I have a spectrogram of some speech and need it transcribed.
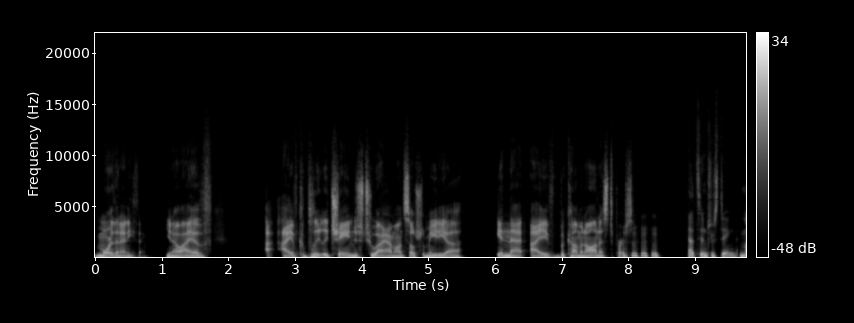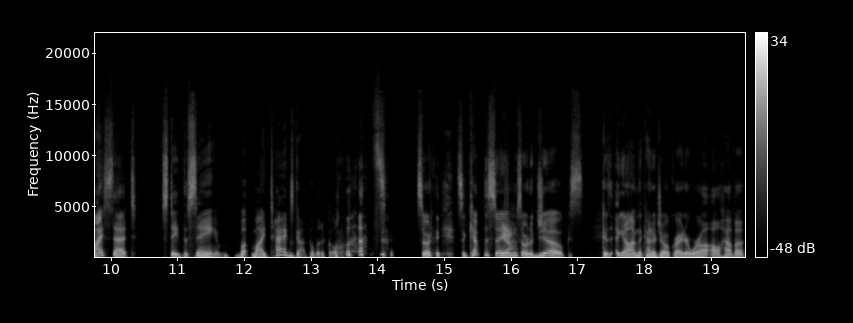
more than anything. You know, I have, I have completely changed who I am on social media in that I've become an honest person. That's interesting. My set stayed the same, but my tags got political. so, so kept the same Yeah. sort of jokes because you know I'm the kind of joke writer where I'll, I'll have a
